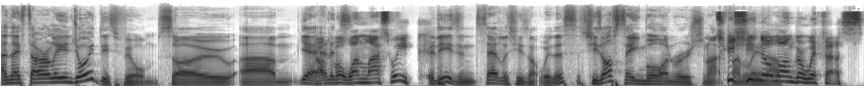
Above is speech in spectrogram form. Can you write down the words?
and they thoroughly enjoyed this film. So um, yeah, Talked and about one last week. it is, and sadly she's not with us. She's off seeing Moulin Rouge tonight. She's no enough. longer with us.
